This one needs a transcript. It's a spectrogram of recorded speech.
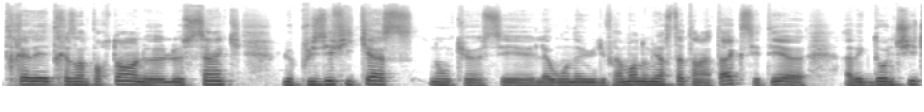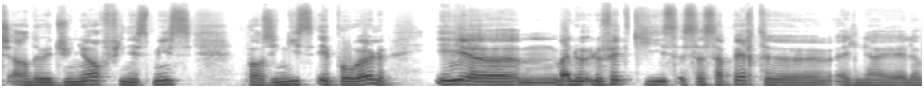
très, très important. Hein. le, le, 5 le plus efficace, donc euh, c'est là où on a eu vraiment nos meilleurs stats en attaque, c'était avec Doncic, Hardaway Jr., Finney Smith, Porzingis et Powell. Et euh, bah, le, fait que sa, sa, perte, euh, elle, a,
